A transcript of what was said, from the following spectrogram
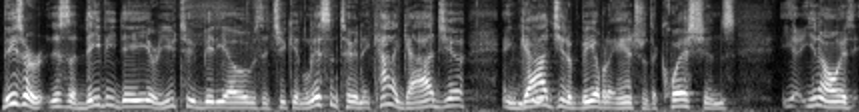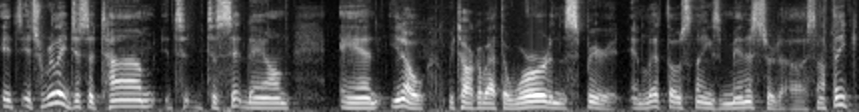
these are this is a DVD or YouTube videos that you can listen to, and it kind of guides you and guides you to be able to answer the questions. You, you know, it's, it's it's really just a time to, to sit down. And you know, we talk about the Word and the Spirit, and let those things minister to us. And I think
